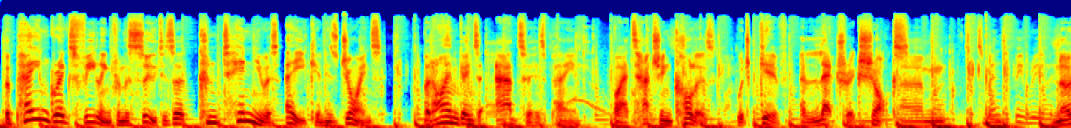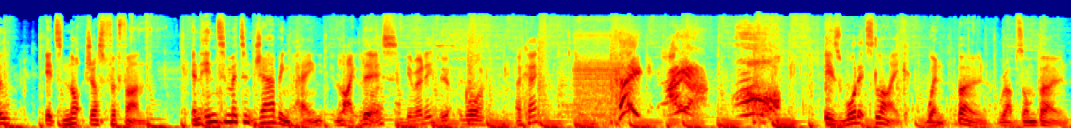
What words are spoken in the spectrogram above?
The pain Greg's feeling from the suit is a continuous ache in his joints, but I'm going to add to his pain by attaching collars which give electric shocks. Um, it's meant to be realistic. No, it's not just for fun. An intermittent jabbing pain like this You ready? Yeah, go on. Okay. Hey! Is what it's like when bone rubs on bone.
